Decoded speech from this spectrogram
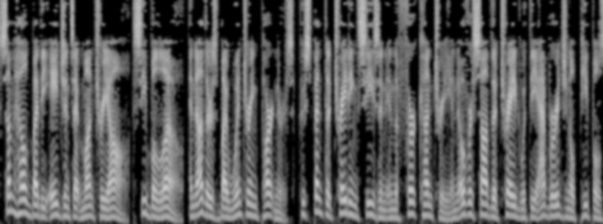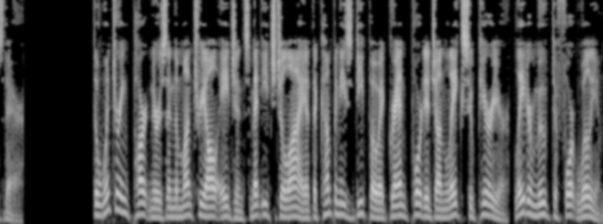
some held by the agents at Montreal see below, and others by wintering partners, who spent the trading season in the fur country and oversaw the trade with the aboriginal peoples there. The wintering partners and the Montreal agents met each July at the company's depot at Grand Portage on Lake Superior, later moved to Fort William.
